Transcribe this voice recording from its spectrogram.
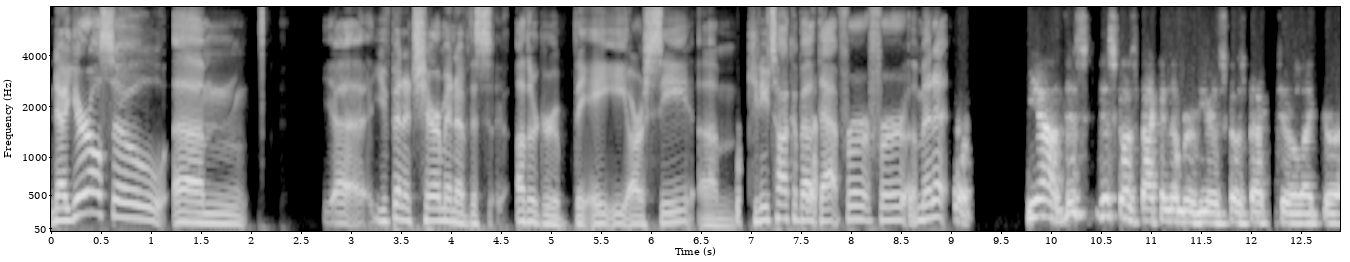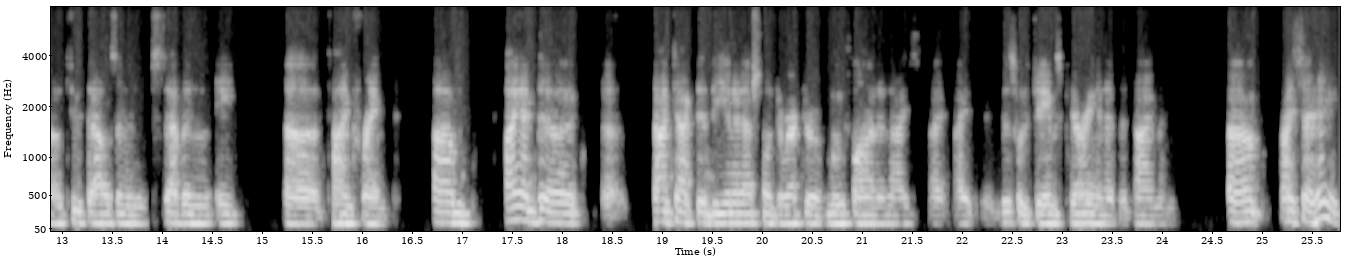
now you're also um, uh, you've been a chairman of this other group, the AERC. Um, can you talk about that for for a minute? Sure. Yeah, this this goes back a number of years. Goes back to like around 2007, eight uh, time frame. Um, I had uh, uh, contacted the international director of MUFON, and I, I, I, this was James Carrion at the time, and um, I said, "Hey,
